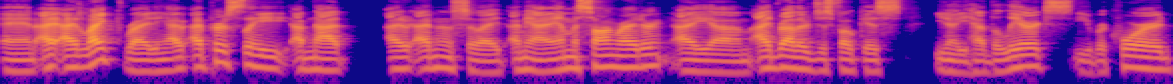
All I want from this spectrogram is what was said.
and I, I like writing. I, I, personally, I'm not. I, I don't necessarily. I mean, I am a songwriter. I um, I'd rather just focus. You know, you have the lyrics, you record,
